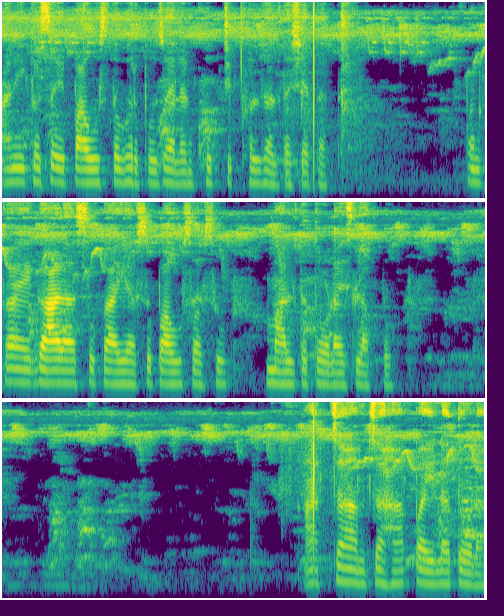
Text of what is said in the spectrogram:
आणि कसं आहे पाऊस तर भरपूर झाला आणि खूप चिखल झाला होता शेतात. पण काय गाळ असो काय असो पाऊस असो माल तर तोडायच लागतो. आजचा आमचा हा पहिला तोडा.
